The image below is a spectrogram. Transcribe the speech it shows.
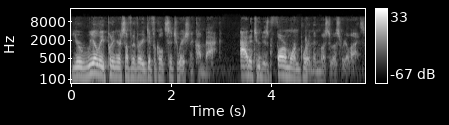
you're really putting yourself in a very difficult situation to come back. Attitude is far more important than most of us realize.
